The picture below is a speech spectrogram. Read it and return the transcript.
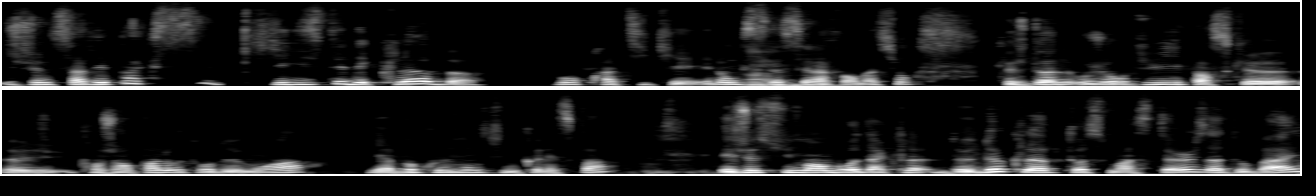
je ne savais pas qu'il existait des clubs pour pratiquer. Et donc, ça, c'est l'information que je donne aujourd'hui parce que euh, quand j'en parle autour de moi, il y a beaucoup de monde qui ne connaissent pas. Et je suis membre de deux clubs Toastmasters à Dubaï.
